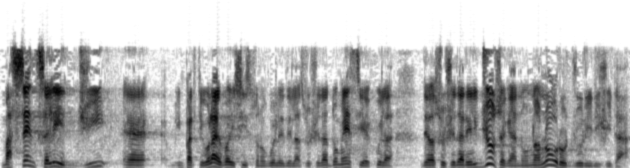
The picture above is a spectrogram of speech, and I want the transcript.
Ma senza leggi, eh, in particolare poi esistono quelle della società domestica e quella della società religiosa che hanno una loro giuridicità,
